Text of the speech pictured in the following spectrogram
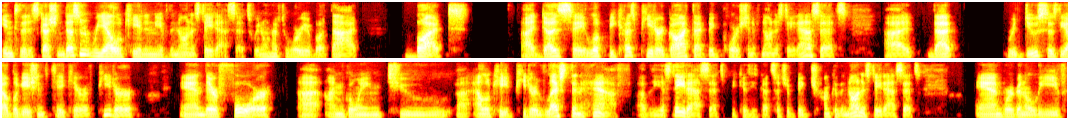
into the discussion. Doesn't reallocate any of the non-estate assets. We don't have to worry about that. But uh, does say, look, because Peter got that big portion of non-estate assets, uh, that reduces the obligation to take care of Peter, and therefore uh, I'm going to uh, allocate Peter less than half of the estate assets because he's got such a big chunk of the non-estate assets, and we're going to leave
